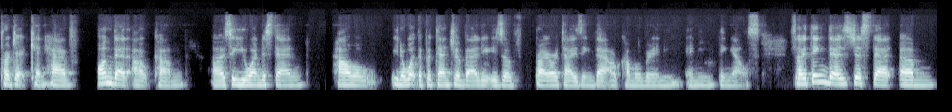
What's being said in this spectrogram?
project can have on that outcome, uh, so you understand how you know what the potential value is of prioritizing that outcome over any anything else. So I think there's just that um,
